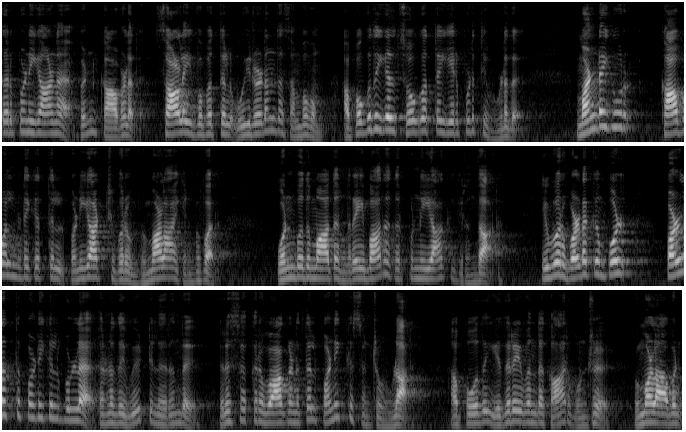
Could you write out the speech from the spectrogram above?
கர்ப்பிணியான பெண் காவலர் சாலை விபத்தில் உயிரிழந்த சம்பவம் அப்பகுதியில் சோகத்தை ஏற்படுத்தியுள்ளது. மண்டையூர் காவல் நிலையத்தில் பணியாற்றி வரும் விமலா என்பவர் ஒன்பது மாத நிறைமாத கர்ப்பிணியாக இருந்தார். இவர் வழக்கம் போல் பள்ளத்துப்படியில் உள்ள தனது வீட்டிலிருந்து இருசக்கர வாகனத்தில் பணிக்கு சென்று உள்ளார். அப்போது எதிரே வந்த கார் ஒன்று விமலாவின்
